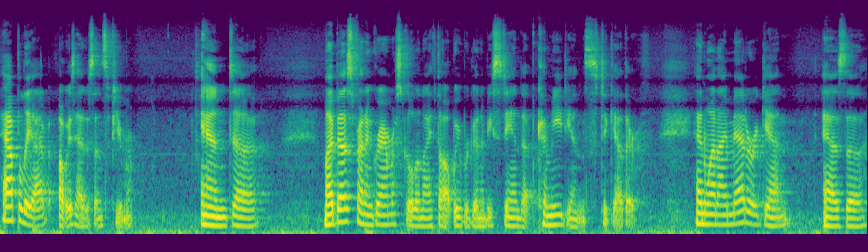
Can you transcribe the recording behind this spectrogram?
happily, I've always had a sense of humor. And uh, my best friend in grammar school and I thought we were going to be stand up comedians together. And when I met her again as a,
